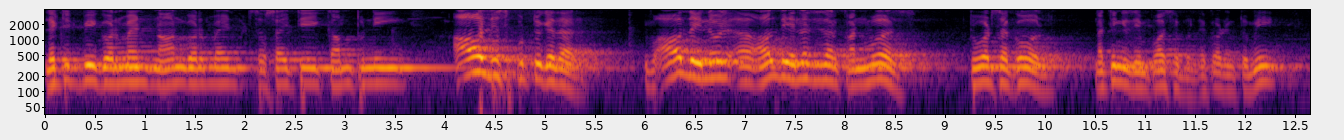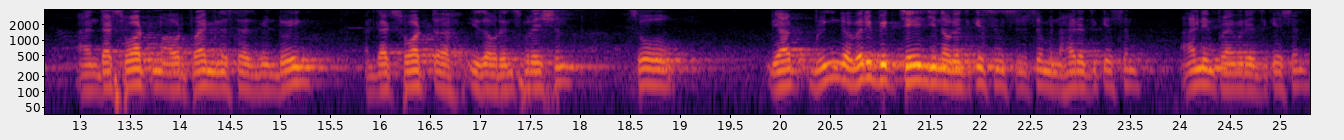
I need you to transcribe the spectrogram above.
let it be government, non-government, society, company, all this put together, if all the, uh, all the energies are converged towards a goal, nothing is impossible, according to me. And that's what our Prime Minister has been doing, and that's what uh, is our inspiration. So, we are bringing a very big change in our education system, in higher education and in primary education.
